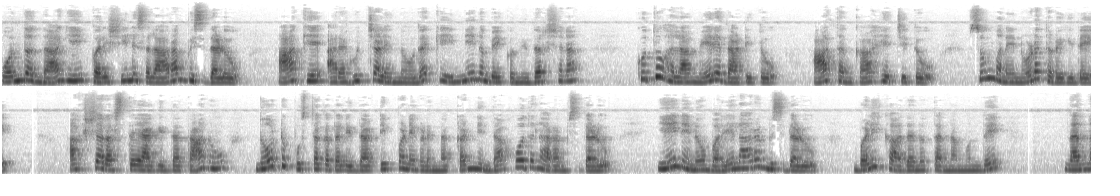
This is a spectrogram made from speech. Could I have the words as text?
ಒಂದೊಂದಾಗಿ ಪರಿಶೀಲಿಸಲಾರಂಭಿಸಿದಳು. ಆಕೆ ಅರೆ ಹುಚ್ಚಳೆನ್ನುವುದಕ್ಕೆ ಇನ್ನೇನು ಬೇಕು ನಿದರ್ಶನ? ಕುತೂಹಲ ಮೇಲೆ ದಾಟಿತು. ಆತಂಕ ಹೆಚ್ಚಿತು. ಸುಮ್ಮನೆ ನೋಡತೊಡಗಿದೆ. ಅಕ್ಷರಸ್ಥೆಯಾಗಿದ್ದ ತಾನು ನೋಟು ಪುಸ್ತಕದಲ್ಲಿದ್ದ ಟಿಪ್ಪಣಿಗಳಿಂದ ಕಣ್ಣಿಂದ ಓದಲಾರಂಭಿಸಿದಳು. ಏನೇನೋ ಬರೆಯಲಾರಂಭಿಸಿದಳು. ಬಳಿಕ ಅದನ್ನು ತನ್ನ ಮುಂದೆ ನನ್ನ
